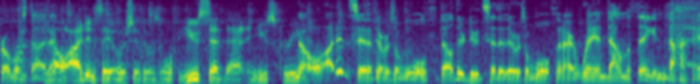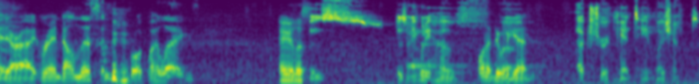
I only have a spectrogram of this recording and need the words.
or almost died. No, I didn't say oh shit there was a wolf. You said that and you screamed. No, I didn't say that there was a wolf. The other dude said that there was a wolf, and I ran down the thing and died. Or I ran down this and broke my legs. Hey, let's. Does Does anybody have? I want to do it uh, again. Extra canteen by chance,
